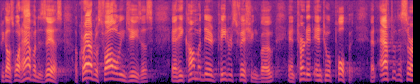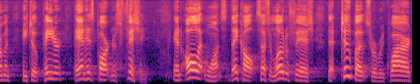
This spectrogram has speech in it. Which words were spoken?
Because what happened is this a crowd was following Jesus, and he commandeered Peter's fishing boat and turned it into a pulpit. And after the sermon, he took Peter and his partners fishing. And all at once, they caught such a load of fish that two boats were required,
